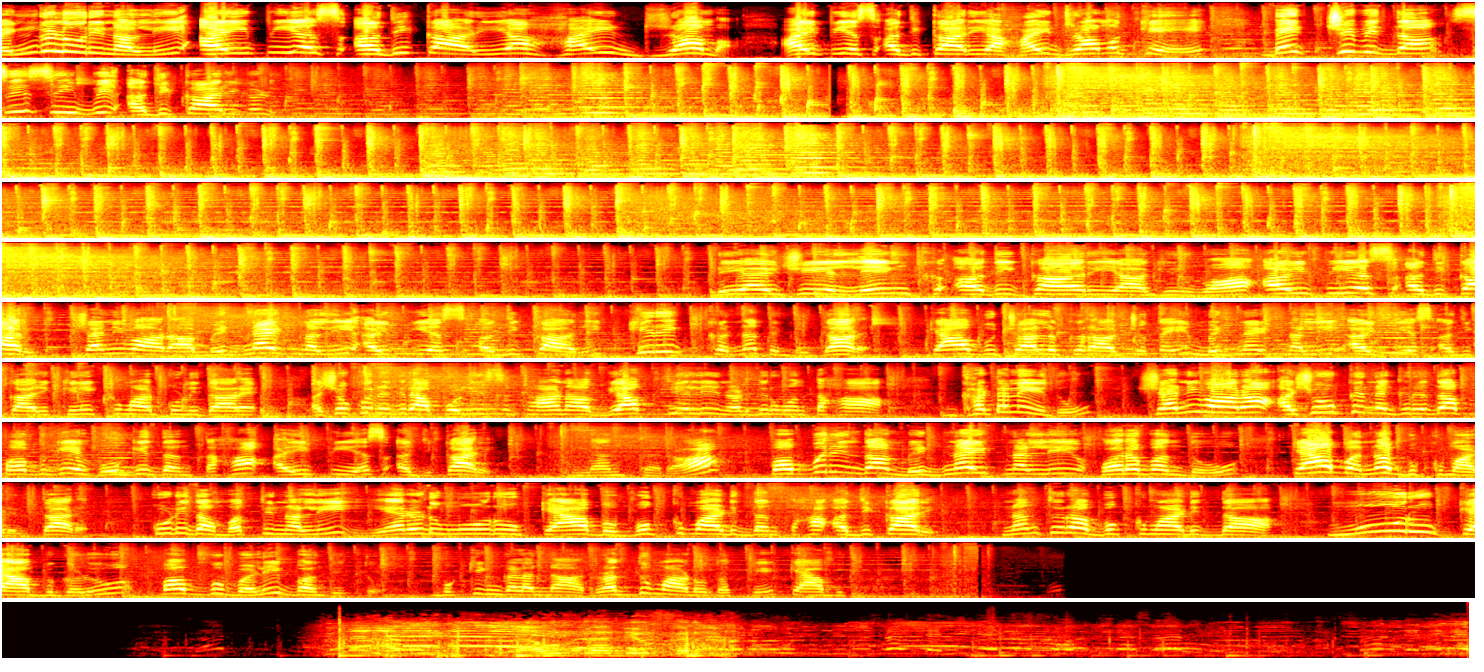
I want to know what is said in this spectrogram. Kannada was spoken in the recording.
ಬೆಂಗಳೂರಿನಲ್ಲಿ ಐಪಿಎಸ್ ಅಧಿಕಾರಿಯ ಹೈ ಡ್ರಾಮಾ ಐಪಿಎಸ್ ಅಧಿಕಾರಿಯ ಹೈ ಡ್ರಾಮಕ್ಕೆ ಬೆಚ್ಚಿಬಿದ್ದ ಸಿಸಿಬಿ ಅಧಿಕಾರಿಗಳು. ಡಿಐಜಿ ಲಿಂಕ್ ಅಧಿಕಾರಿಯಾಗಿರುವ ಐಪಿಎಸ್ ಅಧಿಕಾರಿ ಶನಿವಾರ ಮಿಡ್ನೈಟ್ನಲ್ಲಿ ಐಪಿಎಸ್ ಅಧಿಕಾರಿ ಕಿರಿಕ್ ಅನ್ನ ತೆಗೆದಿದ್ದಾರೆ. ಕ್ಯಾಬ್ ಚಾಲಕರ ಜೊತೆ ಮಿಡ್ನೈಟ್ನಲ್ಲಿ ಐಪಿಎಸ್ ಅಧಿಕಾರಿ ಕಿರಿಕ್ ಮಾಡಿಕೊಂಡಿದ್ದಾರೆ. ಅಶೋಕನಗರ ಪೊಲೀಸ್ ಠಾಣಾ ವ್ಯಾಪ್ತಿಯಲ್ಲಿ ನಡೆದಿರುವಂತಹ ಘಟನೆ ಇದು ಶನಿವಾರ ಅಶೋಕನಗರದ ಪಬ್ಗೆ ಹೋಗಿದ್ದಂತಹ ಐಪಿಎಸ್ ಅಧಿಕಾರಿ. ನಂತರ ಪಬ್ನಿಂದ ಮಿಡ್ನೈಟ್ನಲ್ಲಿ ಹೊರಬಂದು ಕ್ಯಾಬ್ ಅನ್ನ ಬುಕ್ ಮಾಡಿರ್ತಾರೆ. ಕುಡಿದ ಮತ್ತಿನಲ್ಲಿ ಎರಡು ಮೂರು ಕ್ಯಾಬ್ ಬುಕ್ ಮಾಡಿದ್ದಂತಹ ಅಧಿಕಾರಿ. ನಂತರ ಬುಕ್ ಮಾಡಿದ್ದ ಮೂರು ಕ್ಯಾಬ್ಗಳು ಪಬ್ ಬಳಿ ಬಂದಿತ್ತು. ಬುಕ್ಕಿಂಗ್ಗಳನ್ನ ರದ್ದು ಮಾಡೋದಕ್ಕೆ ಕ್ಯಾಬ್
